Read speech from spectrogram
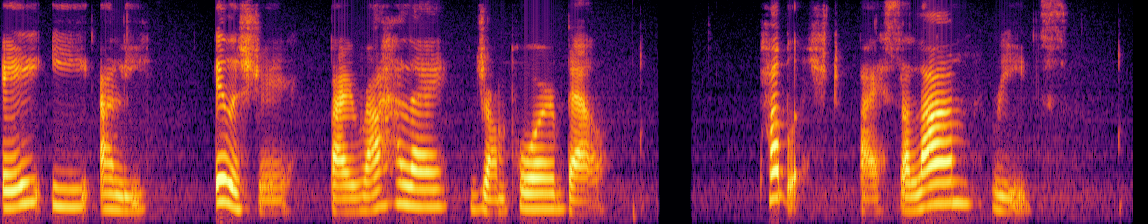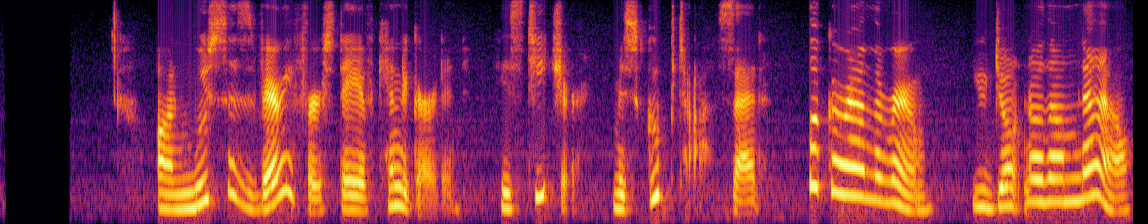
A. E. Ali, illustrated by Rahele Jomepour Bell. Published by Salaam Reads. On Musa's very first day of kindergarten, his teacher, Miss Gupta, said, Look around the room. You don't know them now,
